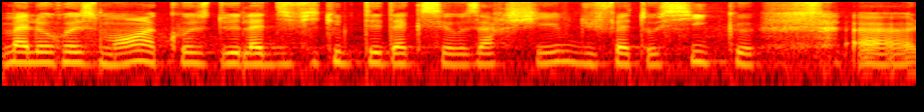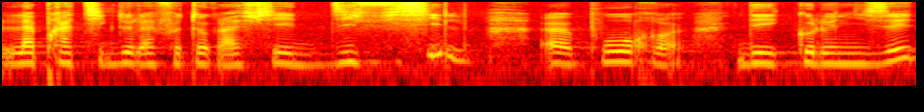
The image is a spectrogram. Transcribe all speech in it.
malheureusement à cause de la difficulté d'accès aux archives, du fait aussi que euh, la pratique de la photographie est difficile euh, pour des colonisés,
